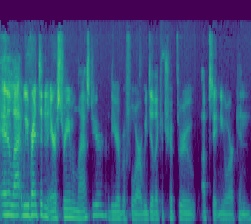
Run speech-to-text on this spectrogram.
and la- we rented an airstream last year the year before we did like a trip through upstate new york and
